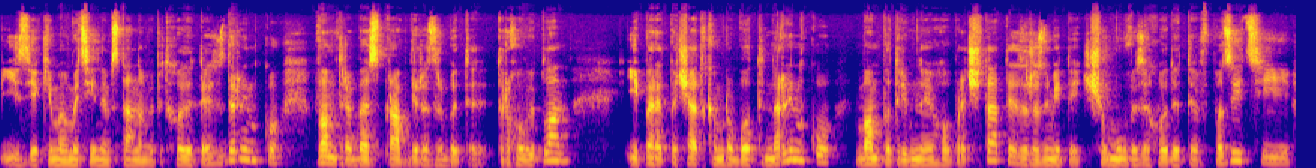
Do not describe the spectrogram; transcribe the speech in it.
з яким емоційним станом ви підходите до ринку. Вам треба справді розробити торговий план. І перед початком роботи на ринку вам потрібно його прочитати, зрозуміти, чому ви заходите в позиції.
